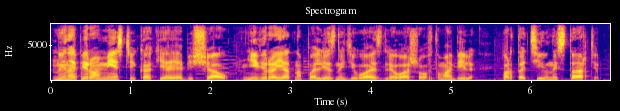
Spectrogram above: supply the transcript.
Ну и на первом месте, как я и обещал, невероятно полезный девайс для вашего автомобиля – портативный стартер –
